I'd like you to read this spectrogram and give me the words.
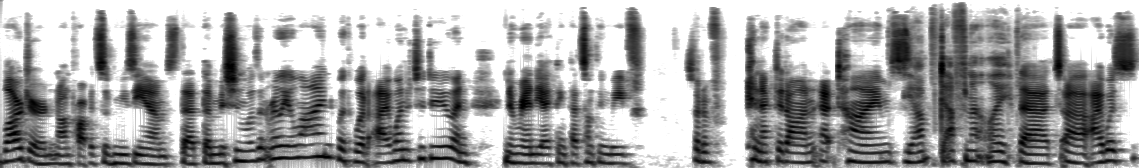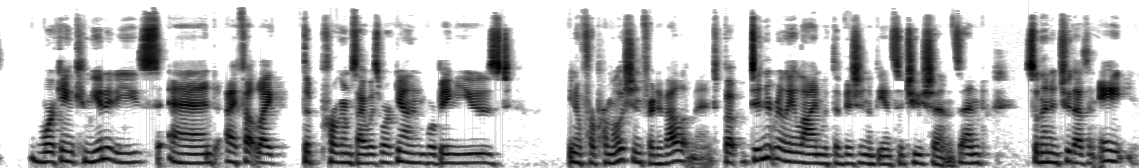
larger nonprofits of museums that the mission wasn't really aligned with what I wanted to do. And you know, Randi, I think that's something we've sort of connected on at times. Yep, definitely. That uh, I was working communities, and I felt like the programs I was working on were being used, you know, for promotion for development, but didn't really align with the vision of the institutions. And so then in 2008,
